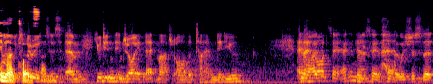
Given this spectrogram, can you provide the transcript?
immer toll um, you didn't enjoy it that much all the time, did you? And no, I I thought, didn't say I didn't really say that. It was just that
